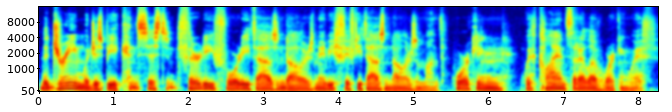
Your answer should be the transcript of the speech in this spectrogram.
the dream would just be a consistent $30,000, $40,000, maybe $50,000 a month working with clients that I love working with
